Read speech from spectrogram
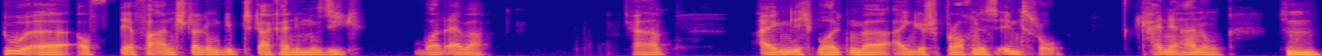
Du, äh, auf der Veranstaltung gibt es gar keine Musik, whatever. Ja, eigentlich wollten wir ein gesprochenes Intro. Keine Ahnung. So. Mhm.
